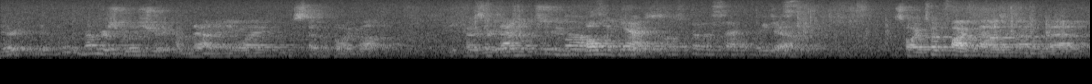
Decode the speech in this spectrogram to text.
their numbers really should have come down anyway, instead of going up, because they're down to two polling Yes, places. I was going to say, we Yeah. just, So I took five thousand out of that,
